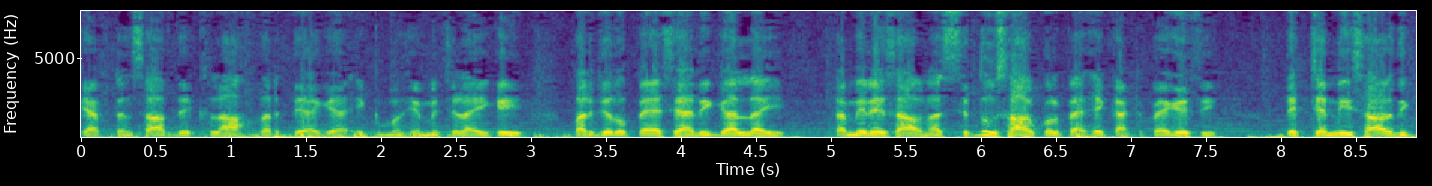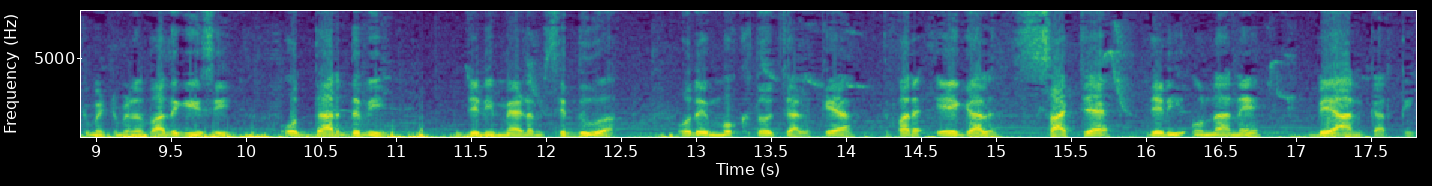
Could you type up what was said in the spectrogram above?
ਕੈਪਟਨ ਸਾਹਿਬ ਦੇ ਖਿਲਾਫ ਵਰਤਿਆ ਗਿਆ, ਇੱਕ ਮੁਹਿੰਮ ਚਲਾਈ ਗਈ, ਪਰ ਜਦੋਂ ਪੈਸਿਆਂ ਦੀ ਗੱਲ ਆਈ, ਤਾਂ ਮੇਰੇ ਹਿਸਾਬ ਨਾਲ ਸਿੱਧੂ ਸਾਹਿਬ ਕੋਲ ਪੈਸੇ ਘੱਟ ਪੈ ਗਏ ਸੀ ਤੇ ਚੰਨੀ ਸਾਹਿਬ ਦੀ ਕਮਿਟਮੈਂਟ ਵੱਧ ਗਈ ਸੀ। ਉਹ ਦਰਦ ਵੀ ਜਿਹੜੀ ਮੈਡਮ ਸਿੱਧੂ ਆ, ਉਹਦੇ ਮੁਖ ਤੋਂ ਝਲਕਿਆ, ਪਰ ਇਹ ਗੱਲ ਸੱਚ ਹੈ ਜਿਹੜੀ ਉਹਨਾਂ ਨੇ ਬਿਆਨ ਕਰਤੀ।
